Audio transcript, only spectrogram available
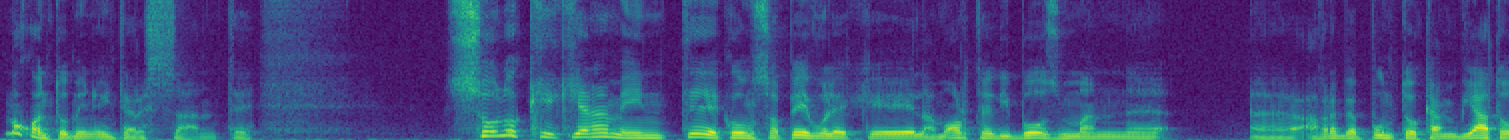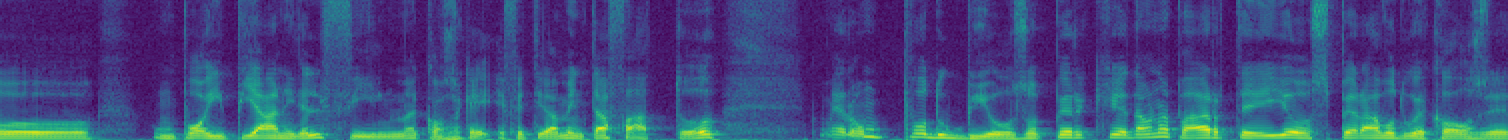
ma quantomeno interessante. Solo che chiaramente consapevole che la morte di Boseman eh, avrebbe appunto cambiato un po' i piani del film, cosa che effettivamente ha fatto, ero un po' dubbioso perché da una parte io speravo due cose,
